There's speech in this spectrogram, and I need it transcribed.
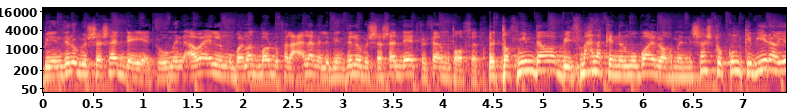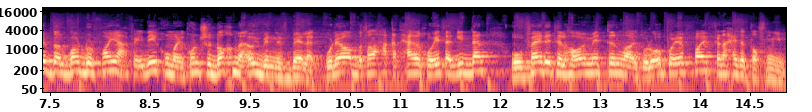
بينزلوا بالشاشات ديت ومن أوائل الموبايلات برضو في العالم اللي بينزلوا بالشاشات ديت في الفئة المتوسطة. التصميم دوت بيسمح لك إن الموبايل رغم إن شاشته تكون كبيرة يفضل برضو رفيع في إيديك وما يكونش ضخم قوي بالنسبة لك. ودوت بصراحة كانت حاجة كويسة جدا وفادت الهواوي ميت 10 لايت والاوبو اف 5 في ناحية التصميم.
